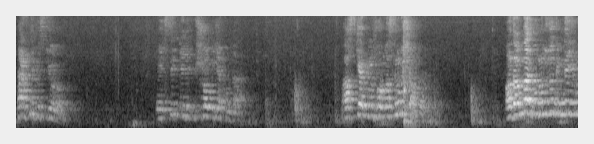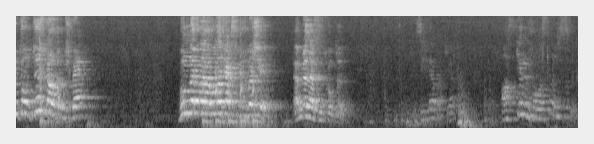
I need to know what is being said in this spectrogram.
Tertip istiyorum. Eksik gelip bir şey olmayacak burada. Asker üniformasını mı çaldı? Adamlar burnumuzun dibinde 20 ton tüz kaldırmış be. Bunları bana bulacaksınız başı. Emredersiniz komutanım. Zille bak ya. Asker üniformasına hırsızlık.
